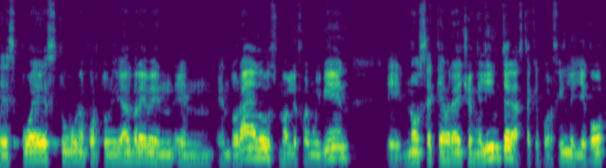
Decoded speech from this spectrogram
Después tuvo una oportunidad breve en, Dorados, no le fue muy bien. Eh, no sé qué habrá hecho en el Inter hasta que por fin le llegó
